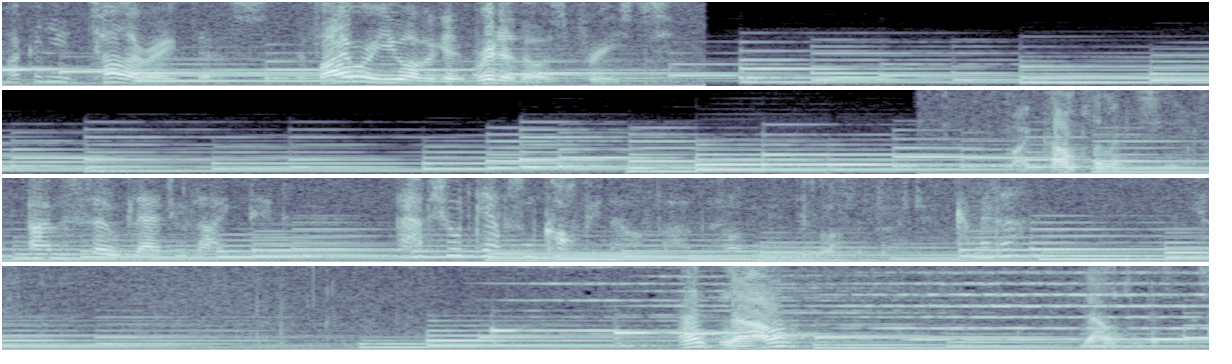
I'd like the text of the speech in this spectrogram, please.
How can you tolerate this? If I were you, I would get rid of those priests. Compliments, Signora. I'm so glad you liked it. Perhaps you would have some coffee now, Father. That would be lovely, thank you. Camilla? Yes, Mama. And now, down to business.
